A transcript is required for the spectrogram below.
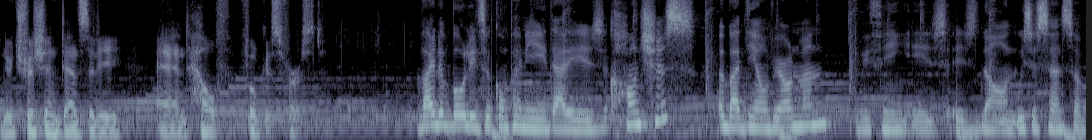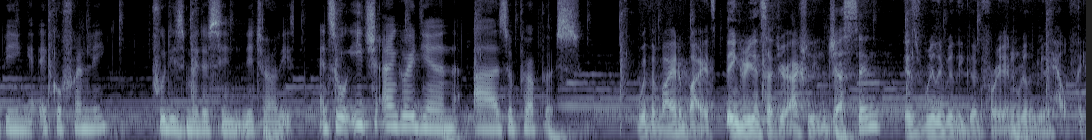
nutrition density and health focus first. VitaBowl is a company that is conscious about the environment. Everything is, is done with a sense of being eco friendly. Food is medicine, literally. And so each ingredient has a purpose. With the VitaBites, the ingredients that you're actually ingesting is really, really good for you and really, really healthy.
